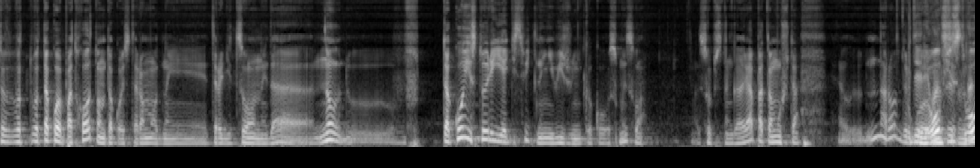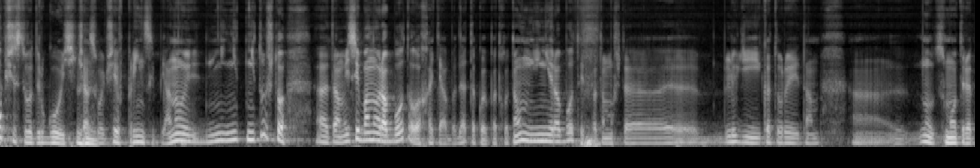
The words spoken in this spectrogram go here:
вот вот такой подход он такой старомодный традиционный да ну в такой истории я действительно не вижу никакого смысла собственно говоря потому что э, народ другой, общество, да? общество другое сейчас Мгм. вообще в принципе. Оно не, не, не то, что э, там, если бы оно работало хотя бы, да, такой подход, он и не работает, потому что э, люди, которые там, э, ну, смотрят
